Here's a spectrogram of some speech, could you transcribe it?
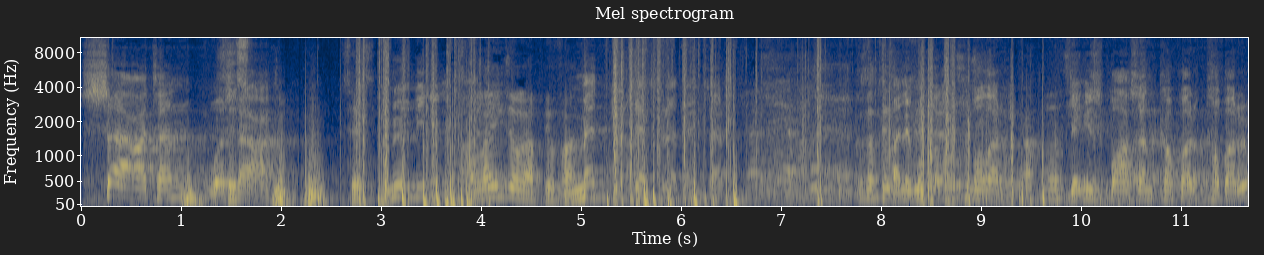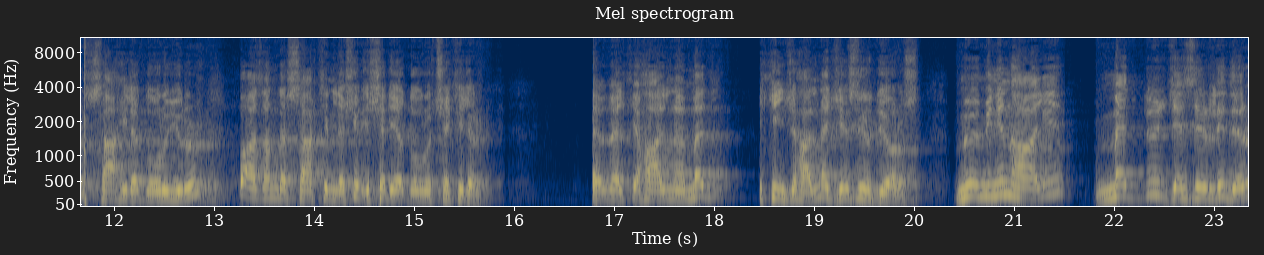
Saaten ve Ses. saaten. Ses. Müminin Sallayınca o yapıyor Fatih. med cesre benzer. Zaten Hani muhterem Müslümanlar deniz bazen kapar, kabarır, sahile doğru yürür. Bazen de sakinleşir, içeriye doğru çekilir. Evvelki haline med, ikinci haline cezir diyoruz. Müminin hali meddü cezirlidir.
